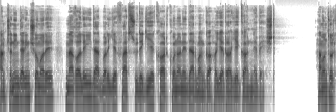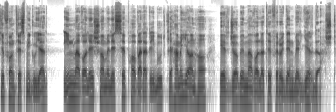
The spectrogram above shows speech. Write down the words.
همچنین در این شماره مقاله‌ای درباره فرسودگی کارکنان درمانگاه های رایگان نوشت. همانطور که فونتس می‌گوید این مقاله شامل سه پاورقی بود که همه آنها ارجاب مقالات فرویدنبرگر داشت.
